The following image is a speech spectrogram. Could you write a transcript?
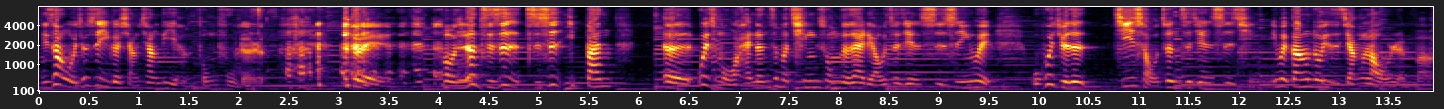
你知道我就是一个想象力很丰富的人，对，哦，那只是只是一般，呃，为什么我还能这么轻松的在聊这件事？是因为我会觉得肌少症这件事情，因为刚刚都一直讲老人嘛，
